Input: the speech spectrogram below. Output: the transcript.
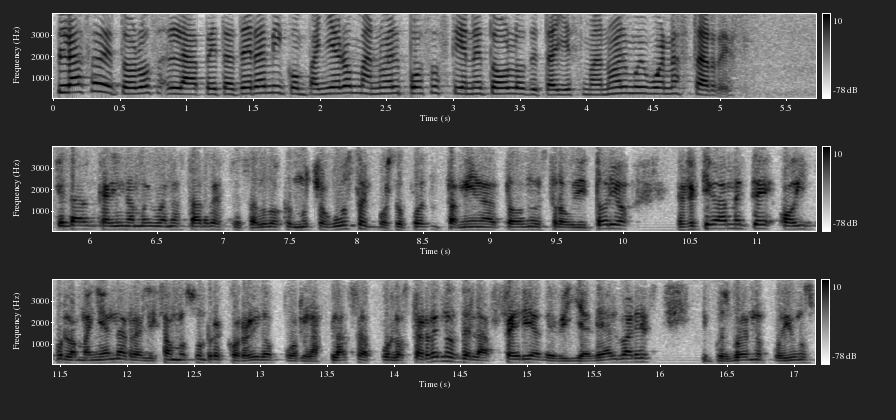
Plaza de Toros La Petatera. Mi compañero Manuel Pozos tiene todos los detalles. Manuel, muy buenas tardes. ¿Qué tal, Karina? Muy buenas tardes. Te saludo con mucho gusto y, por supuesto, también a todo nuestro auditorio. Efectivamente, hoy por la mañana realizamos un recorrido por la plaza, por los terrenos de la Feria de Villa de Álvarez y, pues bueno, pudimos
